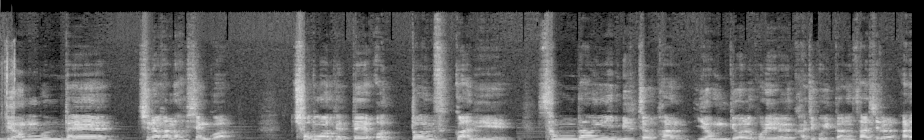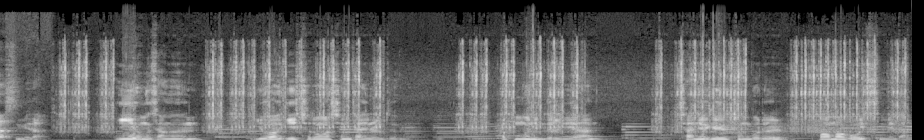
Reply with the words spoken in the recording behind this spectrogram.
명문대에 진학하는 학생과 초등학교 때 어떤 습관이 상당히 밀접한 연결고리를 가지고 있다는 사실을 알았습니다. 이 영상은 유아기 초등학생 자녀를 둔 학부모님들을 위한 자녀 교육 정보를 포함하고 있습니다.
